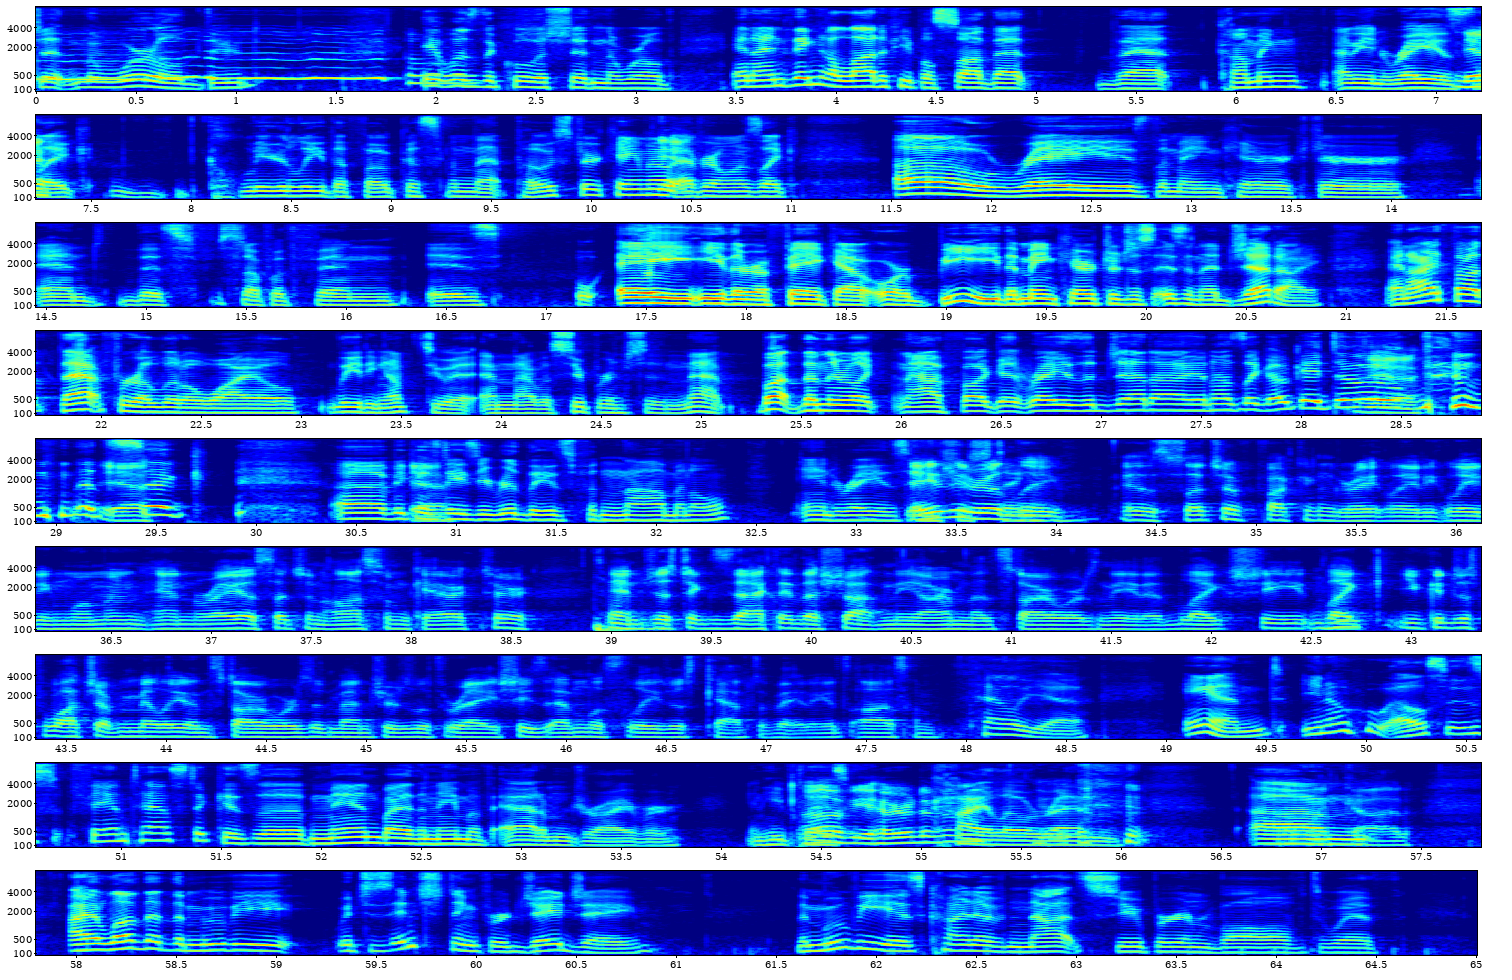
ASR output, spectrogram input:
Shit in the world, dude. It was the coolest shit in the world. And I think a lot of people saw that that coming. I mean, Rey is Yeah. like clearly the focus when that poster came out. Yeah. Everyone was like, "Oh, Rey is the main character." And this stuff with Finn is a either a fake out or b the main character just isn't a jedi and i thought that for a little while leading up to it and i was super interested in that but then they were like nah fuck it rey's a jedi and i was like okay dope that's Yeah. sick uh, because Yeah. daisy ridley is phenomenal and rey is Daisy. Ridley is such a fucking great lady, leading woman, and Rey is such an awesome character. And just exactly the shot in the arm that Star Wars needed. Like she Mm-hmm. like you could just watch a million Star Wars adventures with Rey. She's endlessly just captivating. It's awesome. Hell yeah. And you know who else is fantastic? Is a man by the name of Adam Driver, and he plays. Oh, plays have you heard of him? Kylo Ren. oh um, my god. I love that the movie, which is interesting for JJ, the movie is kind of not super involved with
